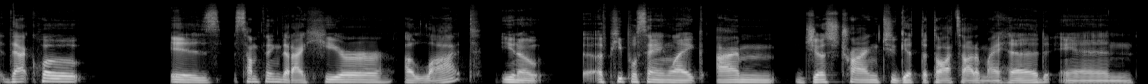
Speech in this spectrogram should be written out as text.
that quote is something that I hear a lot, you know, of people saying like I'm just trying to get the thoughts out of my head and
